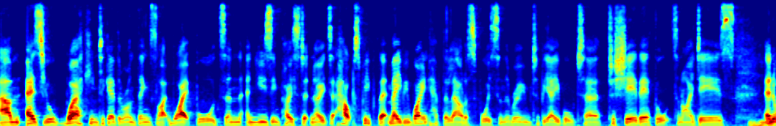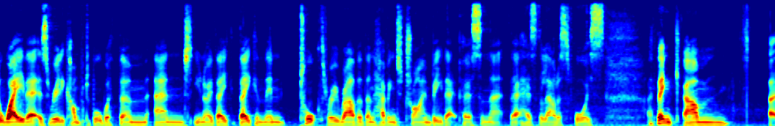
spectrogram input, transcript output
um, as you're working together on things like whiteboards and, and using post-it notes, it helps people that maybe won't have the loudest voice in the room to be able to, to share their thoughts and ideas mm-hmm. in a way that is really comfortable with them and you know they, they can then talk through rather than having to try and be that person that, that has the loudest voice. I think um, uh,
